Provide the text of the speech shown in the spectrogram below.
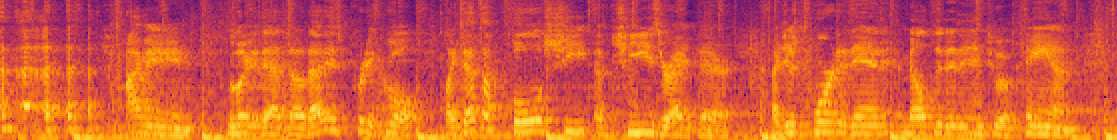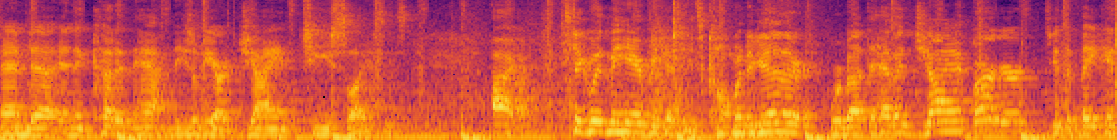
I mean, look at that though. That is pretty cool. Like that's a full sheet of cheese right there. I just poured it in, melted it into a pan, and uh, and then cut it in half. These will be our giant cheese slices. All right, stick with me here because it's coming together. We're about to have a giant burger. Let's get the bacon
